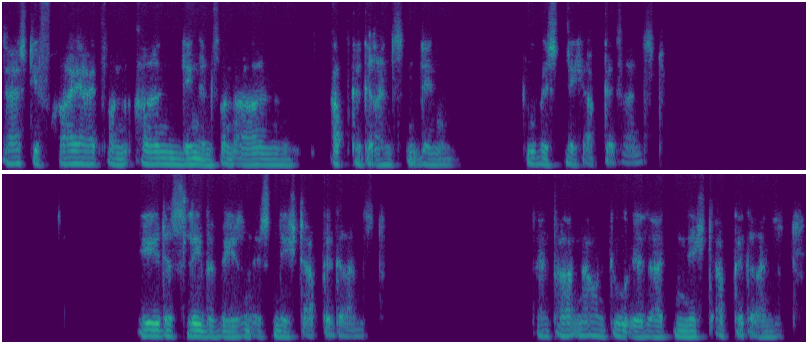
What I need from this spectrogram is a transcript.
Da ist die Freiheit von allen Dingen, von allen abgegrenzten Dingen. Du bist nicht abgegrenzt. Jedes Lebewesen ist nicht abgegrenzt. Dein Partner und du, ihr seid nicht abgegrenzt.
